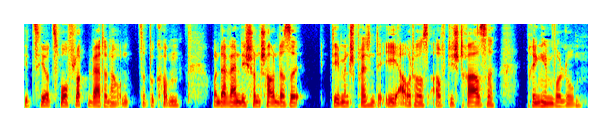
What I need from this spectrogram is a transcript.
die CO2-Flottenwerte nach unten zu bekommen. Und da werden die schon schauen, dass sie dementsprechende E-Autos auf die Straße bringen im Volumen.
